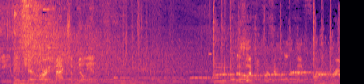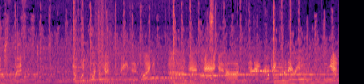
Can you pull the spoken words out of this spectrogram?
game in chat. All right, max a million. That's lucky freaking alt that rage quit. Someone once just beaten like uh, an egg in a, in a cooking scenario. Yes.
